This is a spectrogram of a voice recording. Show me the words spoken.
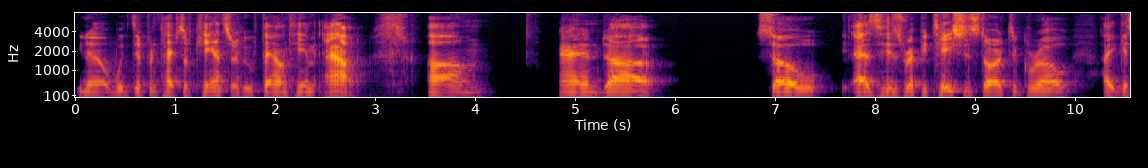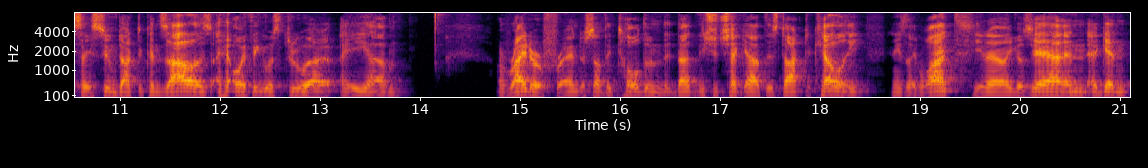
you know, with different types of cancer who found him out. Um, and uh, so as his reputation started to grow, I guess I assume Dr. Gonzalez. I, oh, I think it was through a a, um, a writer friend or something told him that, that they should check out this Dr. Kelley, and he's like, "What?" You know, he goes, "Yeah." And again,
